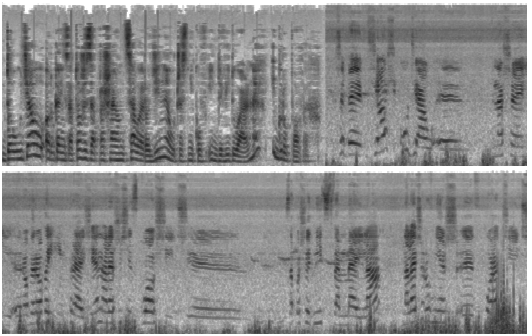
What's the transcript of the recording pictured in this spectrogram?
Do udziału organizatorzy zapraszają całe rodziny uczestników indywidualnych i grupowych. Żeby wziąć udział y, w naszej rowerowej imprezie, należy się zgłosić y, za pośrednictwem maila. Należy również wpłacić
